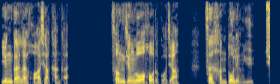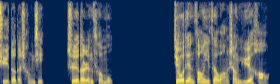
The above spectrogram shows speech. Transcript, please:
应该来华夏看看。曾经落后的国家，在很多领域取得的成绩，值得人侧目。酒店早已在网上预约好，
